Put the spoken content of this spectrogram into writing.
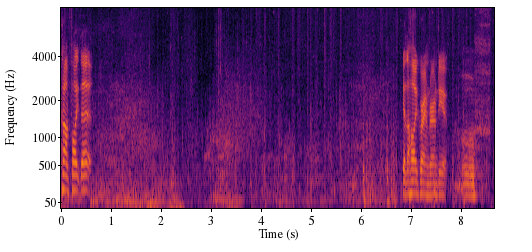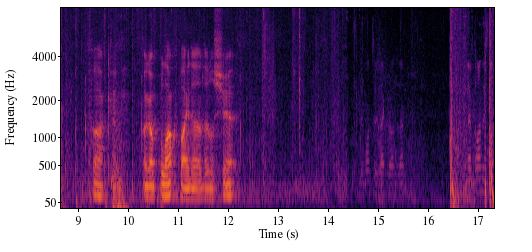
Can't fight there. Get the high ground around here. Oh, fucking. I got blocked by the little shit. The monster's back around them. One left, one is not.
